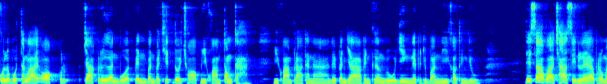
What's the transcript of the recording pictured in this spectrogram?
กุลบุตรทั้งหลายออก จากเรือนบวชเป็นบรรพชิตโดยชอบมีความต้องการ มีความปรารถนาด้วยปัญญาเป็นเครื่องรู้ยิ่งในปัจจุบันนี้เข้าถึงอยู่ ได้ทราบว่าชาติสิ้นแล้ว พรหม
